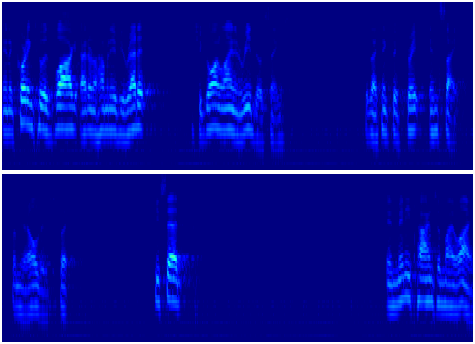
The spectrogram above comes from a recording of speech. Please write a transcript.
And according to his blog, I don't know how many of you read it, you should go online and read those things because I think they're great insight from your elders. But he said, In many times in my life,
